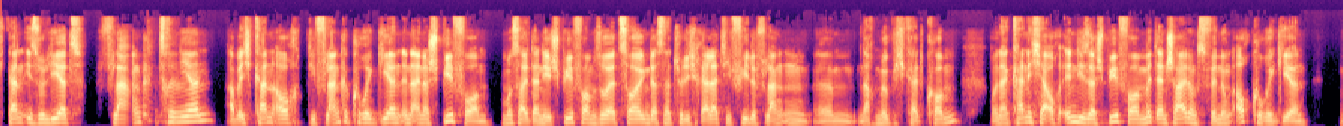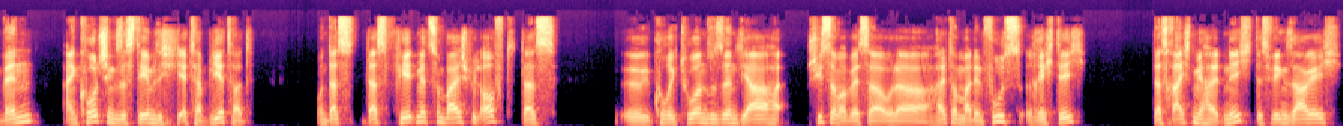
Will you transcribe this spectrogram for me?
ich kann isoliert Flanke trainieren, aber ich kann auch die Flanke korrigieren in einer Spielform. Muss halt dann die Spielform so erzeugen, dass natürlich relativ viele Flanken ähm, nach Möglichkeit kommen. Und dann kann ich ja auch in dieser Spielform mit Entscheidungsfindung auch korrigieren, wenn ein Coaching-System sich etabliert hat. Und das, das fehlt mir zum Beispiel oft, dass äh, Korrekturen so sind, ja, schieß doch mal besser oder halt doch mal den Fuß richtig. Das reicht mir halt nicht. Deswegen sage ich,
